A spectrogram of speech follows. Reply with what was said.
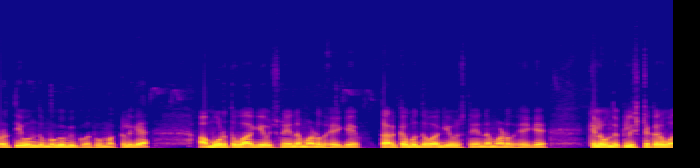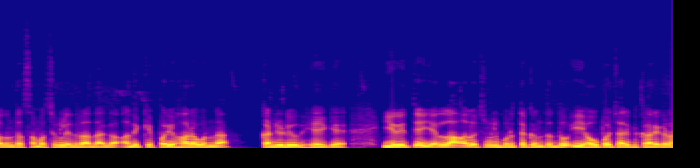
ಪ್ರತಿಯೊಂದು ಮಗುವಿಗೂ ಅಥವಾ ಮಕ್ಕಳಿಗೆ ಅಮೂರ್ತವಾಗಿ ಯೋಚನೆಯನ್ನು ಮಾಡೋದು ಹೇಗೆ, ತರ್ಕಬದ್ಧವಾಗಿ ಯೋಚನೆಯನ್ನು ಮಾಡೋದು ಹೇಗೆ, ಕೆಲವೊಂದು ಕ್ಲಿಷ್ಟಕರವಾದಂಥ ಸಮಸ್ಯೆಗಳು ಎದುರಾದಾಗ ಅದಕ್ಕೆ ಪರಿಹಾರವನ್ನು ಕಂಡುಹಿಡಿಯೋದು ಹೇಗೆ? ಈ ರೀತಿಯ ಎಲ್ಲ ಆಲೋಚನೆಗಳು ಬರತಕ್ಕಂಥದ್ದು ಈ ಔಪಚಾರಿಕ ಕಾರ್ಯಗಳ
